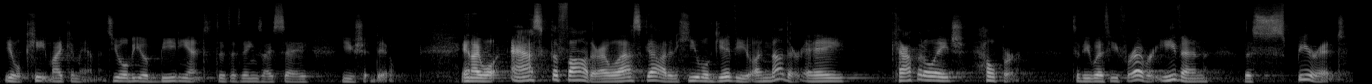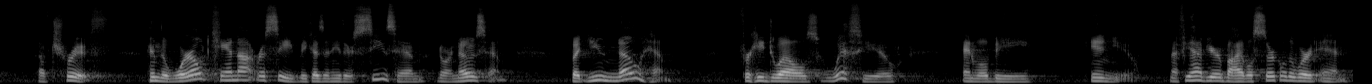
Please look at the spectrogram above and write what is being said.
You will keep my commandments. You will be obedient to the things I say you should do. And I will ask the Father, I will ask God, and he will give you another, a capital H helper to be with you forever, even the Spirit of truth, whom the world cannot receive because it neither sees him nor knows him but you know him, for he dwells with you and will be in you. Now, if you have your Bible, circle the word in.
